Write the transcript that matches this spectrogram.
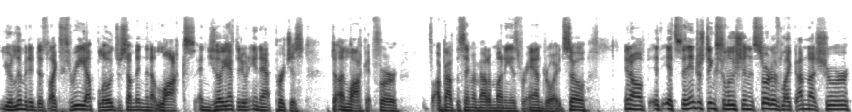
you're limited to like three uploads or something then it locks. And so you have to do an in-app purchase to unlock it for, for about the same amount of money as for android. So you know it, it's an interesting solution. It's sort of like i'm not sure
